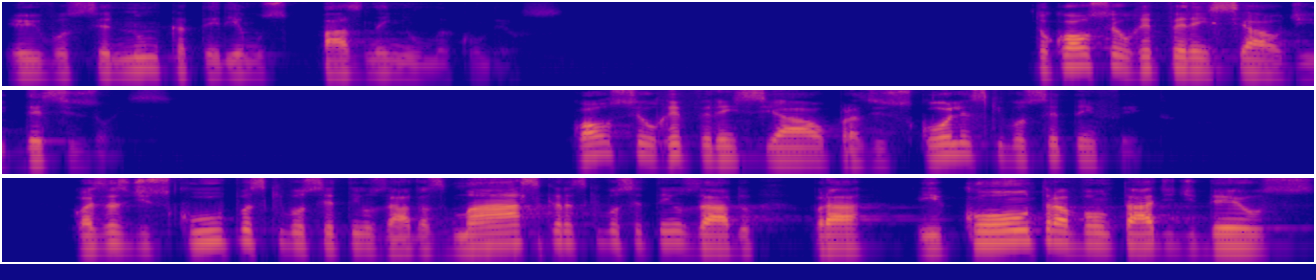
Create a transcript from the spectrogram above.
eu e você nunca teríamos paz nenhuma com Deus. Então, qual o seu referencial de decisões? Qual o seu referencial para as escolhas que você tem feito? Quais as desculpas que você tem usado, as máscaras que você tem usado para ir contra a vontade de Deus,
